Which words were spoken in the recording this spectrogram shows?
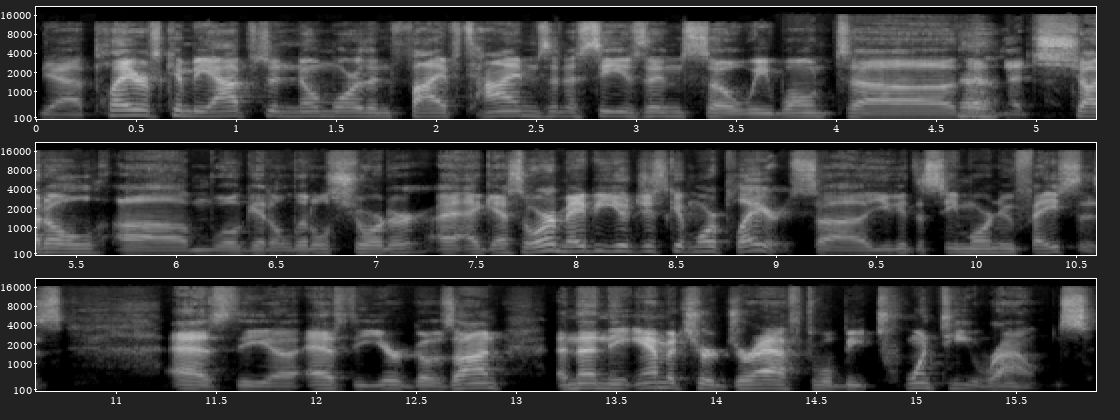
Yeah, players can be optioned no more than five times in a season, so we won't. Uh, that, that, shuttle um, will get a little shorter, I, I, guess, or maybe you just get more players. Uh, you get to see more new faces as the uh, as the year goes on, and then the amateur draft will be twenty rounds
